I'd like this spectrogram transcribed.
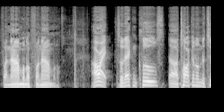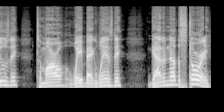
Phenomenal, phenomenal. All right. So that concludes uh, talking on the Tuesday. Tomorrow, way back Wednesday, got another story.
